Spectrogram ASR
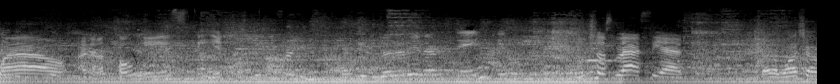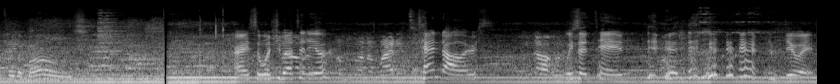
Wow, I got a whole ass fish. Thank you. Enjoy that dinner. Thank you. Muchas gracias. Better watch out for the bones. All right, so what you about to do? I'm gonna write it Ten dollars. dollars. We said ten. do it.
